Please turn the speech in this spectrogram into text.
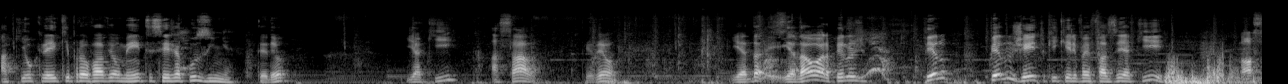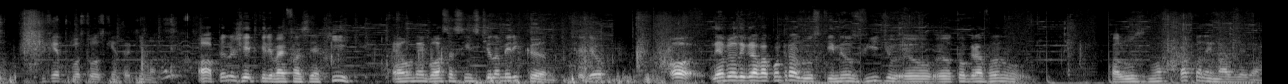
Aqui eu creio que provavelmente seja a cozinha, entendeu? E aqui a sala, entendeu? E é da, e é da hora, pelo, pelo, pelo jeito que, que ele vai fazer aqui. Nossa, que vento gostoso que entra aqui, mano. Ó, pelo jeito que ele vai fazer aqui, é um negócio assim, estilo americano, entendeu? Ó, lembra de gravar contra a luz, que meus vídeos eu, eu tô gravando com a luz. Nossa, tá quando a imagem legal.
